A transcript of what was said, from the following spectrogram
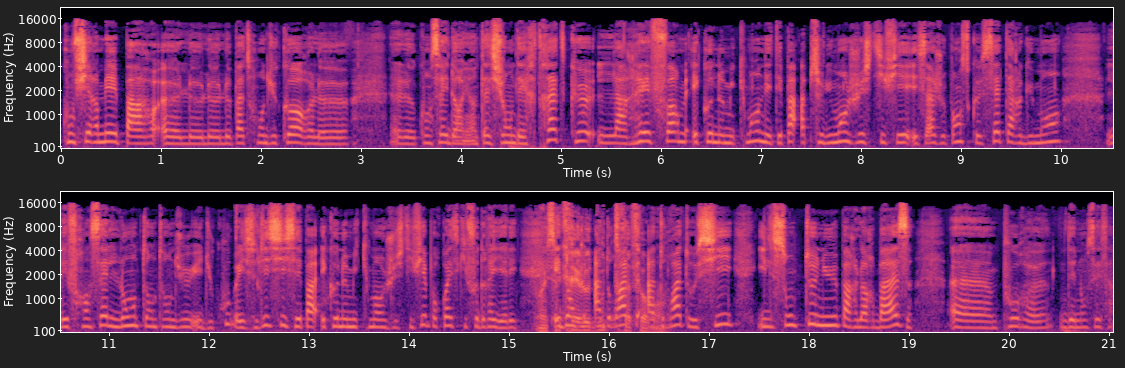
confirmée par le, le, le, patron du corps, le, le Conseil d'orientation des retraites, que la réforme économiquement n'était pas absolument justifiée. Et ça, je pense que cet argument les Français l'ont entendu et du coup, bah, ils se disent si c'est pas économiquement justifié, pourquoi est-ce qu'il faudrait y aller? Et donc à droite, hein. droite aussi, ils sont tenus par leur base euh, pour euh, dénoncer ça.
